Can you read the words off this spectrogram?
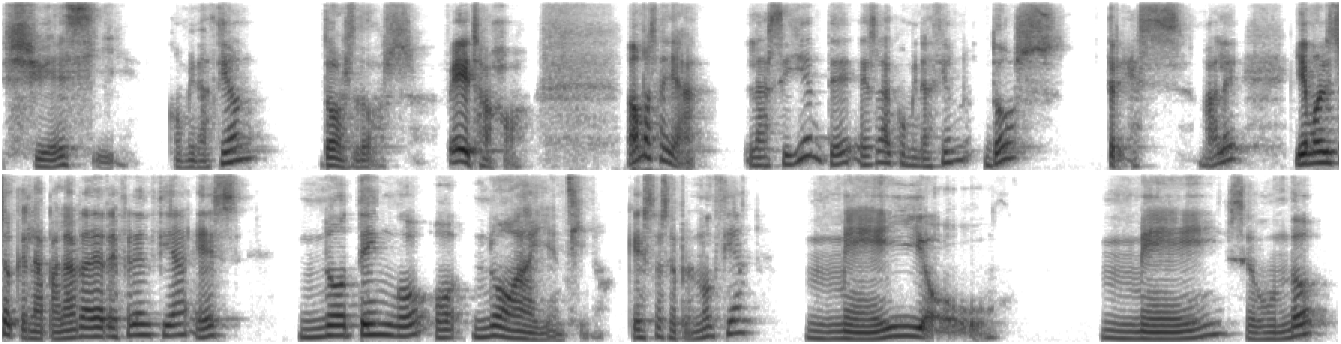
xuexi. Combinación 2-2. Vamos allá. La siguiente es la combinación 2-3, ¿vale? Y hemos dicho que la palabra de referencia es no tengo o no hay en chino, que esto se pronuncia meiyou. Mei, segundo,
